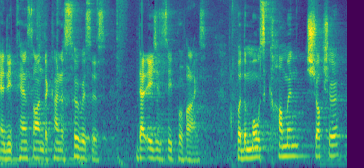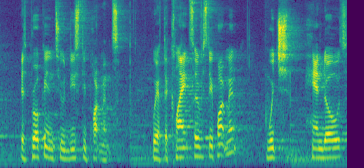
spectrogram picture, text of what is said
and depends on the kind of services that agency provides. But the most common structure is broken into these departments. We have the client service department, which handles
